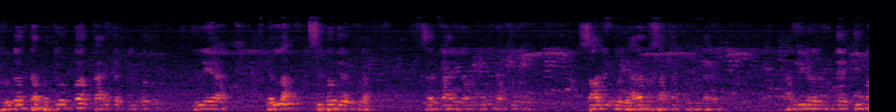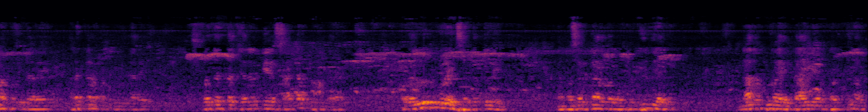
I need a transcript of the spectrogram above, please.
ದುಡಿದಂತ ಪ್ರತಿಯೊಬ್ಬ ಕಾರ್ಯಕರ್ತರಿರ್ಬೋದು ಜಿಲ್ಲೆಯ ಎಲ್ಲ ಸಿಬ್ಬಂದಿಯವರು ಕೂಡ ಸರ್ಕಾರಿ ನೌಕರಿ ಮತ್ತು ಸಾರ್ವಜನಿಕರು ಯಾರನ್ನು ಸಾಕಷ್ಟು ಕೊಟ್ಟಿದ್ದಾರೆ ಅಂಗಡಿಗಳ ಮುಂದೆ ದೀಪ ಹಾಕೊಂಡಿದ್ದಾರೆ, ಅಲಂಕಾರ ಮಾಡ್ಕೊಂಡಿದ್ದಾರೆ. ಬಂದಂತ ಜನರಿಗೆ ಸಾಕಷ್ಟು ಕೊಟ್ಟಿದ್ದಾರೆ ಅವರೆಲ್ಲರೂ ಕೂಡ ಈ ಸಂದರ್ಭದಲ್ಲಿ ನಮ್ಮ ಸರ್ಕಾರದ ಪ್ರತಿನಿಧಿಯಾಗಿ ನಾನು ಕೂಡ ಈ ತಾಯಿಯ ಭಕ್ತನಾಗಿ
